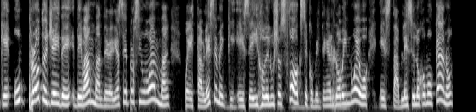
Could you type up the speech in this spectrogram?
que un protege de, de Batman debería ser el próximo Batman, pues estableceme que ese hijo de Lucius Fox se convierte en el Robin nuevo, establecelo como canon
